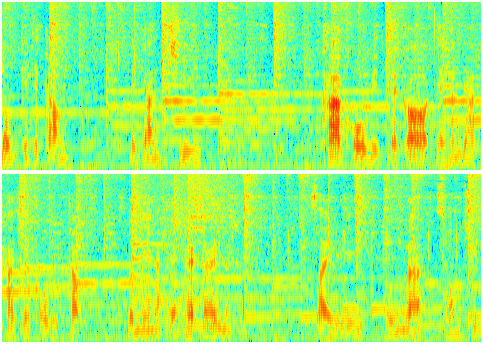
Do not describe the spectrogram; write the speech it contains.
ลงกิจกรรมในการฉีดฆ่าโควิด แต่ก็แจกน้ำยาฆ่าเชื้อโควิดครับตัวนี้ฮะเดี๋ยวแพ็คให้นะครับ ใส่ถุงละ 2 ชิ้น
